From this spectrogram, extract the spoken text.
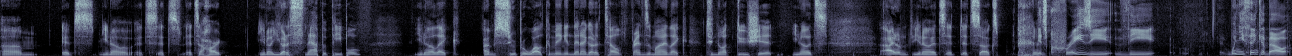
Um, it's you know, it's it's it's a hard. You know, you got to snap at people. You know, like I'm super welcoming, and then I gotta tell friends of mine like to not do shit. You know, it's I don't. You know, it's it it sucks. it's crazy the when you think about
